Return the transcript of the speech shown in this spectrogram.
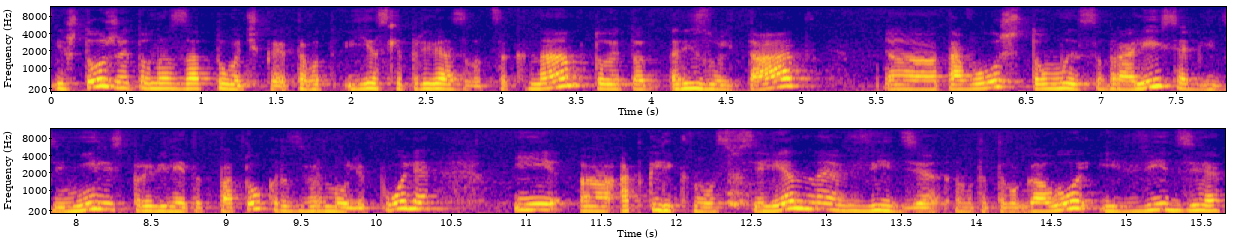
и что же это у нас за точка? Это вот если привязываться к нам, то это результат э, того, что мы собрались, объединились, провели этот поток, развернули поле, и э, откликнулась Вселенная в виде вот этого гало и в виде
